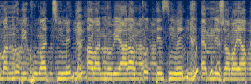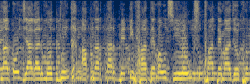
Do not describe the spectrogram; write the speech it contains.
আমার নবী ঘুমাচ্ছিলেন। আমার নবী আরাম করতেছিলেন। এমনি সময় আপনার ওই জায়গার মধ্যে আপনার তার বেটি ফাতেমাও ছিল। ফাতেমা যখন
